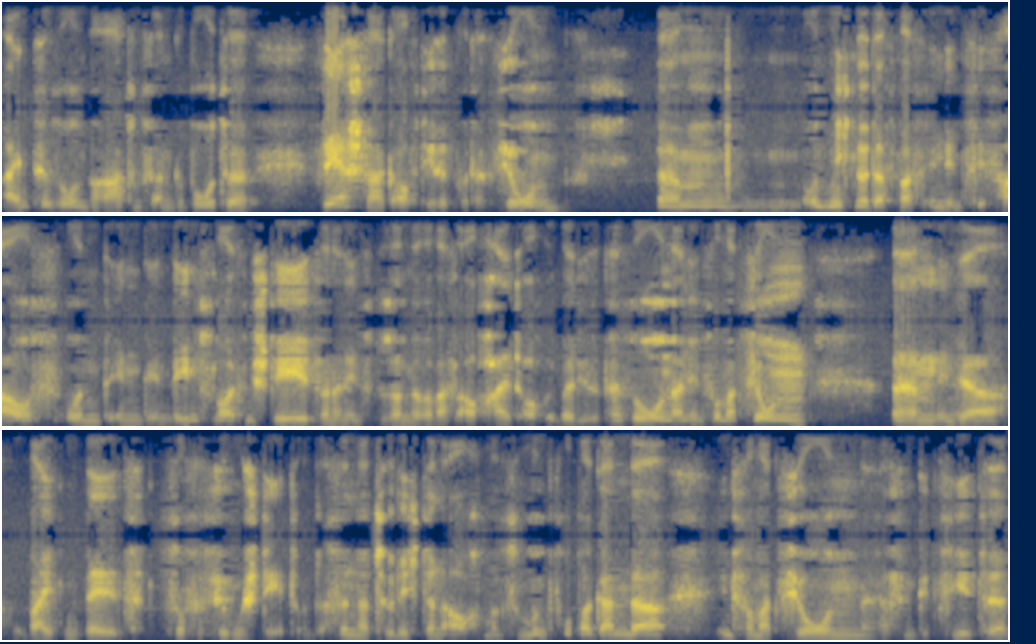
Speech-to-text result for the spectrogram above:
Einpersonenberatungsangebote, sehr stark auf die Reputation. Ähm, und nicht nur das, was in den CVs und in den Lebensläufen steht, sondern insbesondere was auch halt auch über diese Person an Informationen ähm, in der weiten Welt zur Verfügung steht. Und das sind natürlich dann auch Mund-zu-Mund-Propaganda, Informationen, das sind gezielte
